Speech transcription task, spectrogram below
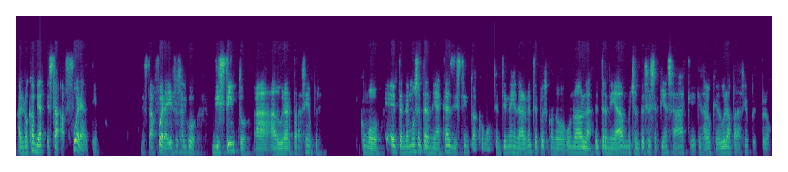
al no cambiar, está afuera del tiempo. está afuera y eso es algo distinto a, durar para siempre. Como entendemos eternidad acá es distinto a como se entiende generalmente, pues cuando uno habla de eternidad muchas veces se piensa ah, que, que, es algo que dura para siempre, pero,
